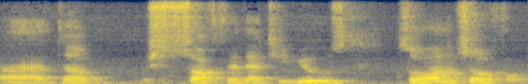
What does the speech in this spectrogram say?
uh, the software that you use, so on and so forth.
